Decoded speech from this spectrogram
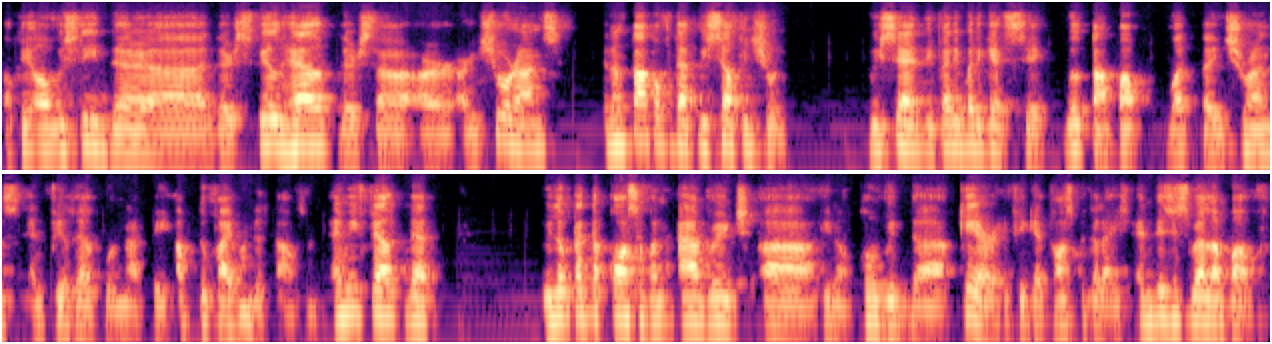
okay, obviously there uh, there's PhilHealth, there's uh, our, our insurance, and on top of that, we self-insured. We said if anybody gets sick, we'll top up what the insurance and PhilHealth will not pay up to 500,000. And we felt that we looked at the cost of an average, uh, you know, COVID uh, care if you get hospitalized, and this is well above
